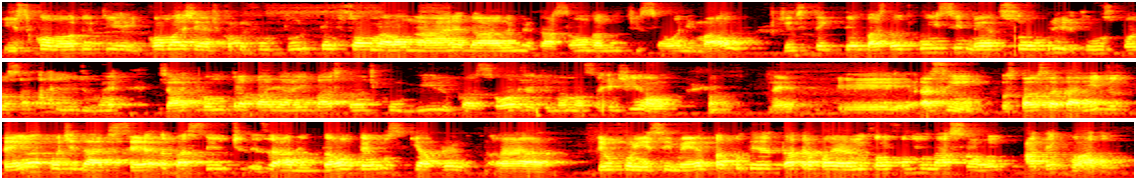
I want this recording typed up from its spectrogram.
isso coloca que, como a gente, como futuro profissional na área da alimentação, da nutrição animal, a gente tem que ter bastante conhecimento sobre os polissacarídeos, né? Já que vamos trabalhar aí bastante com milho, com a soja aqui na nossa região, né? E, assim, os polissacarídeos têm a quantidade certa para ser utilizado, então temos que aprender ter o conhecimento para poder estar trabalhando com a formulação adequada.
